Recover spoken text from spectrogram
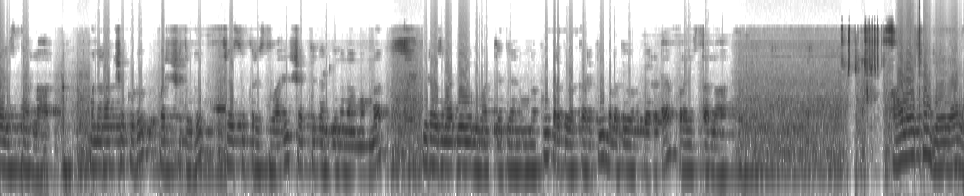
క్రైస్తల మన రక్షకుడు పరిశుద్ధుడు యేసుక్రీస్తు వారి శక్తి కలిగిన నామంన ఈ రోజున దేవుని వాక్య ధ్యానమునకు ప్రతి ఒక్కరికి మన దేవుని పేరట క్రైస్తల ఆలోచన చేయాల?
